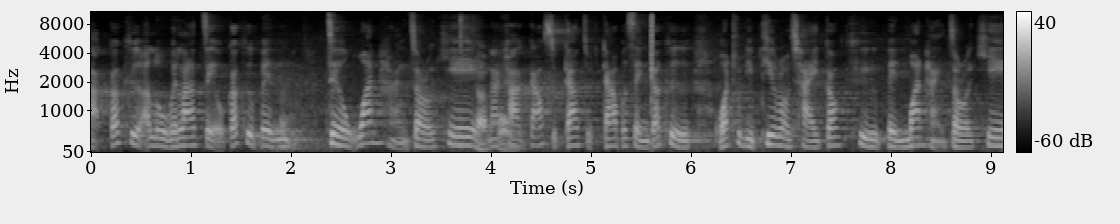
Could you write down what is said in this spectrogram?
ลักๆ ก็คืออะโลเวล่าเจลก็คือเป็นเจลว่านหางจระเข้ครับนะคะ 99.9%ก็คือวัตถุดิบที่เราใช้ก็คือเป็นว่านหางจระเข้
